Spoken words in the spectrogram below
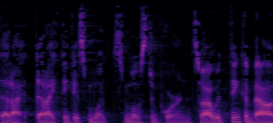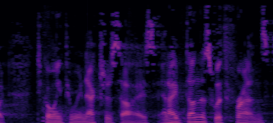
that I, that I think is what's most important. So I would think about going through an exercise, and I've done this with friends.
